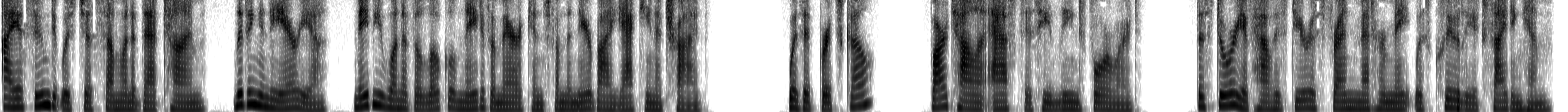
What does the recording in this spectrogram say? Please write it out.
I assumed it was just someone of that time, living in the area, maybe one of the local Native Americans from the nearby Yaquina tribe. Was it Brzko? Bartala asked as he leaned forward. The story of how his dearest friend met her mate was clearly exciting him.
